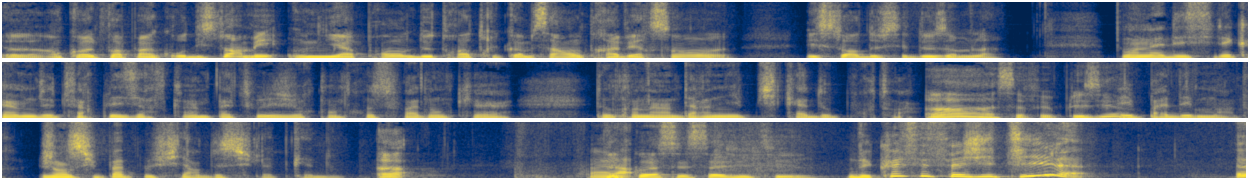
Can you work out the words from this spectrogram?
euh, encore une fois pas un cours d'histoire, mais on y apprend deux, trois trucs comme ça en traversant euh, l'histoire de ces deux hommes-là on a décidé quand même de te faire plaisir. C'est quand même pas tous les jours qu'on te reçoit. Donc, euh, donc on a un dernier petit cadeau pour toi. Ah, ça fait plaisir. Et pas des moindres. J'en suis pas peu fier de celui-là de cadeau. Ah De quoi s'agit-il? De quoi s'agit-il? Je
